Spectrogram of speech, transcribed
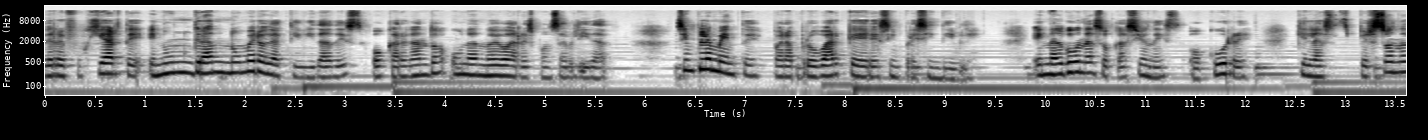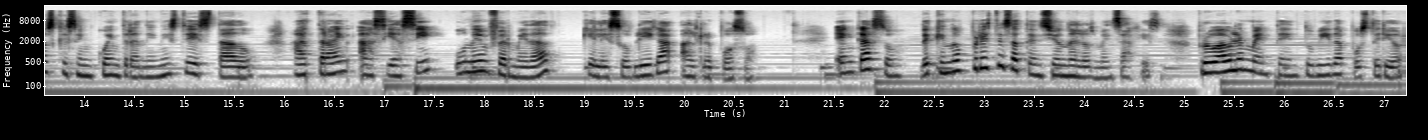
de refugiarte en un gran número de actividades o cargando una nueva responsabilidad, simplemente para probar que eres imprescindible. En algunas ocasiones ocurre que las personas que se encuentran en este estado atraen hacia sí una enfermedad que les obliga al reposo. En caso de que no prestes atención a los mensajes, probablemente en tu vida posterior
